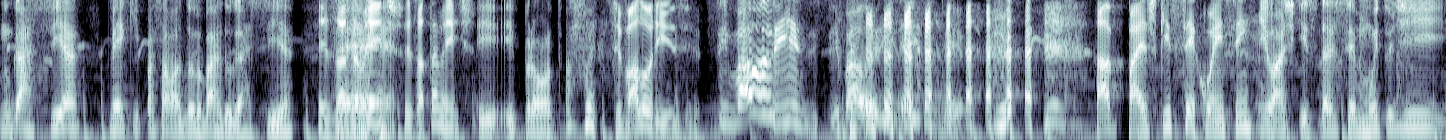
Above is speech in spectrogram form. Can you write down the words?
No Garcia. Vem aqui pra Salvador, no bairro do Garcia. Exatamente, exatamente. É, e, e pronto. Se valorize. se valorize, se valorize, é isso mesmo. Rapaz, que sequência, hein? Eu acho que isso deve ser muito de.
